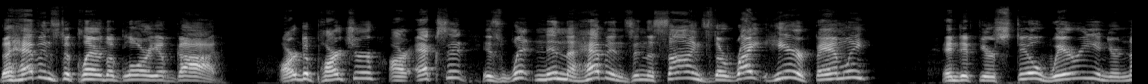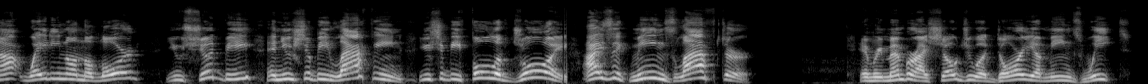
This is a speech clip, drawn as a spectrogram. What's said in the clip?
The heavens declare the glory of God. Our departure, our exit is written in the heavens, in the signs. They're right here, family. And if you're still weary and you're not waiting on the Lord, you should be, and you should be laughing. You should be full of joy. Isaac means laughter. And remember, I showed you Adoria means wheat.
